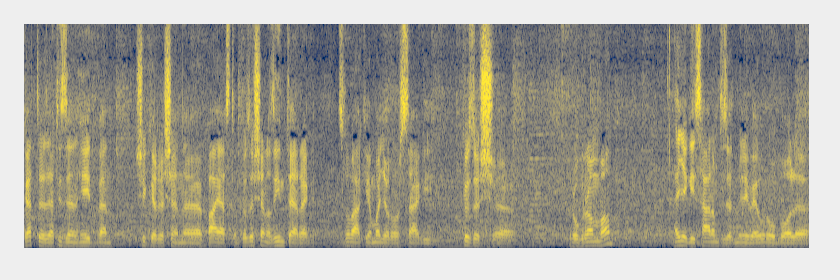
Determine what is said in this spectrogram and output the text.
2017-ben sikeresen pályáztunk közösen az Interreg Szlovákia-Magyarországi közös programba. 1,3 millió euróból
